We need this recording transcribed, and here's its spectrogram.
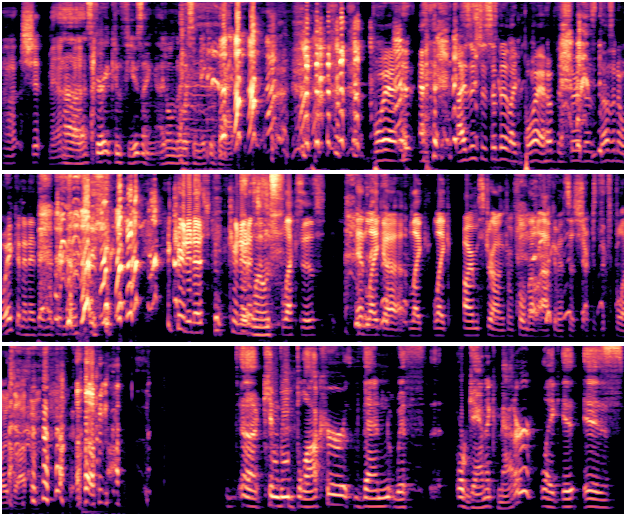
Uh, shit, man. Uh, Uh, that's very confusing. I don't know what to make of that. Boy, I, Isaac's just sitting there like, boy, I hope this shirt this doesn't awaken anything within me. Cernunnos, Cernunnos just flexes, and like uh, like like Armstrong from Full Metal Alchemist, his shirt just explodes off him. Um, uh, can we block her then with organic matter? Like, i- is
